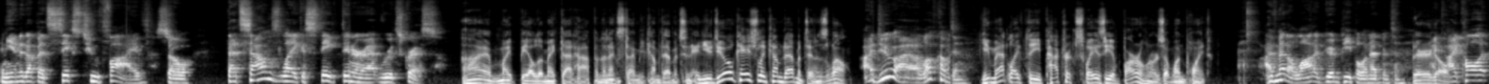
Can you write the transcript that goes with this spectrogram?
and he ended up at six two five. So that sounds like a steak dinner at Ruth's Chris. I might be able to make that happen the next time you come to Edmonton. And you do occasionally come to Edmonton as well. I do. I I love Compton. You met like the Patrick Swayze of bar owners at one point. I've met a lot of good people in Edmonton. There you go. I, I call it,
